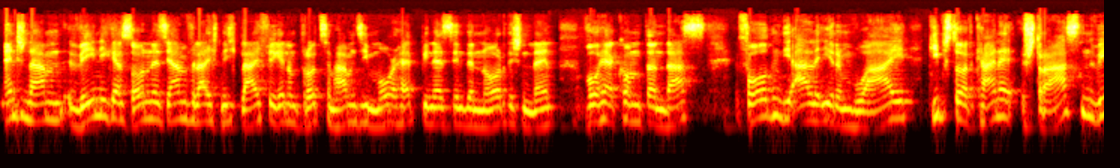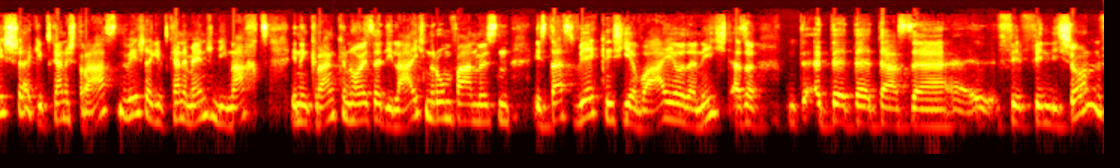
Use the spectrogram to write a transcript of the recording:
Menschen haben weniger Sonne, sie haben vielleicht nicht gleich viel Geld und trotzdem haben sie more happiness in den nordischen Ländern. Woher kommt dann das? Folgen die alle ihrem Why? Gibt es dort keine Straßenwischer? Gibt es keine Straßenwischer? Gibt es keine Menschen, die nachts in den Krankenhäusern die Leichen rumfahren müssen? Ist das wirklich ihr Why oder nicht? Also das äh, finde ich schon,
